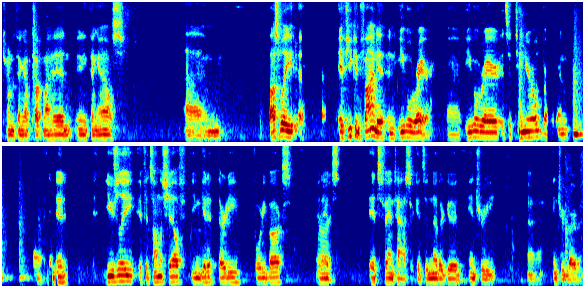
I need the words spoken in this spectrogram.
trying to think off the top of my head, anything else? Um, possibly, uh, if you can find it, an Eagle Rare. Uh, Eagle Rare. It's a ten year old bourbon, uh, and it usually if it's on the shelf, you can get it 30, 40 bucks, and Right. it's it's fantastic. It's another good entry uh, entry bourbon.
